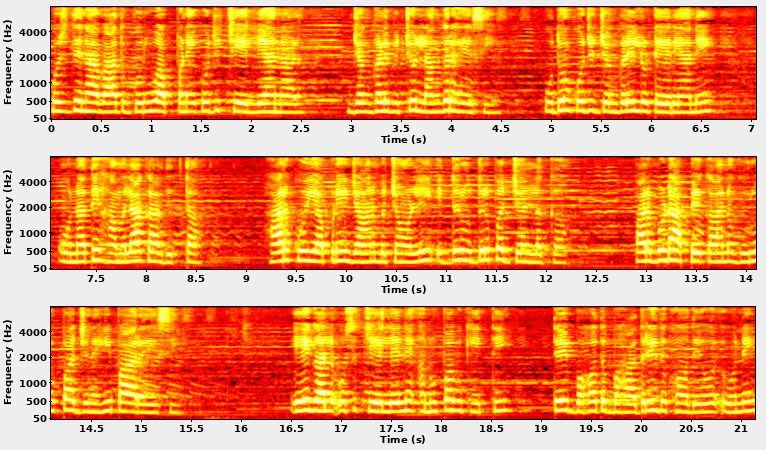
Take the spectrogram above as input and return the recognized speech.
ਕੁਝ ਦਿਨਾਂ ਬਾਅਦ ਗੁਰੂ ਆਪਣੇ ਕੁਝ ਚੇਲਿਆਂ ਨਾਲ ਜੰਗਲ ਵਿੱਚੋਂ ਲੰਘ ਰਹੇ ਸੀ। ਉਦੋਂ ਕੁਝ ਜੰਗਲੀ ਲੁਟੇਰਿਆਂ ਨੇ ਉਹਨਾਂ ਤੇ ਹਮਲਾ ਕਰ ਦਿੱਤਾ। ਹਰ ਕੋਈ ਆਪਣੀ ਜਾਨ ਬਚਾਉਣ ਲਈ ਇੱਧਰ-ਉੱਧਰ ਭੱਜਣ ਲੱਗਾ, ਪਰ ਬੁਢਾਪੇ ਕਾਰਨ ਗੁਰੂ ਭੱਜ ਨਹੀਂ ਪਾ ਰਹੇ ਸੀ। ਇਹ ਗੱਲ ਉਸ ਚੇਲੇ ਨੇ ਅਨੁਭਵ ਕੀਤੀ ਤੇ ਬਹੁਤ ਬਹਾਦਰੀ ਦਿਖਾਉਂਦੇ ਹੋਏ ਉਹਨੇ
